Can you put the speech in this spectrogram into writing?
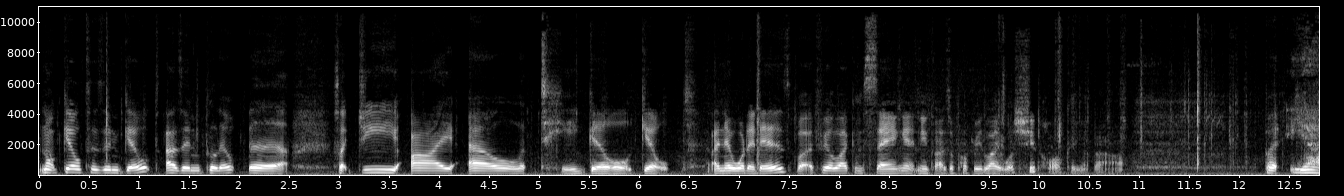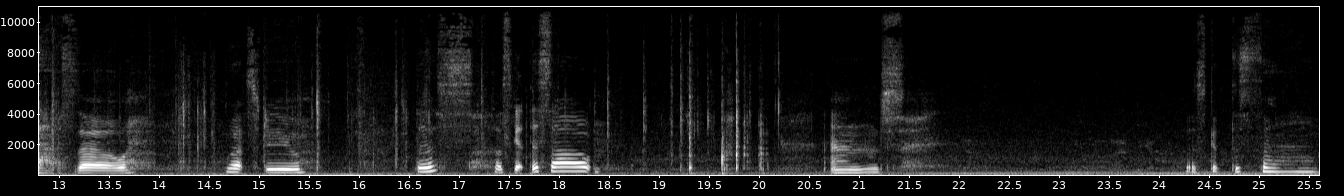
Not guilt as in guilt, as in glilt. Ugh. It's like G I L T, Gil, Gilt. I know what it is, but I feel like I'm saying it and you guys are probably like, what's she talking about? But yeah, so let's do this. Let's get this out. And let's get this out.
